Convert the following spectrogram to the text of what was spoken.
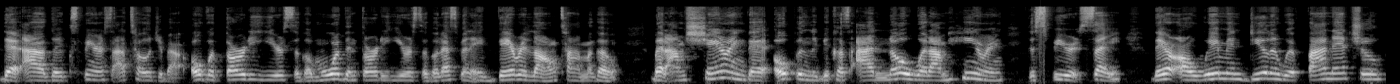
that I the experience I told you about over 30 years ago, more than 30 years ago. That's been a very long time ago. But I'm sharing that openly because I know what I'm hearing the spirit say. There are women dealing with financial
